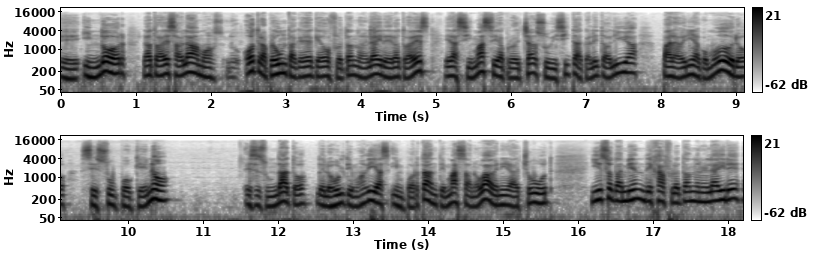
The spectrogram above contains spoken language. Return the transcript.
eh, indoor. La otra vez hablábamos, otra pregunta que había quedado flotando en el aire de la otra vez era si más iba a aprovechar su visita a Caleta Olivia para venir a Comodoro, se supo que no. Ese es un dato de los últimos días importante. Massa no va a venir a Chubut. Y eso también deja flotando en el aire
